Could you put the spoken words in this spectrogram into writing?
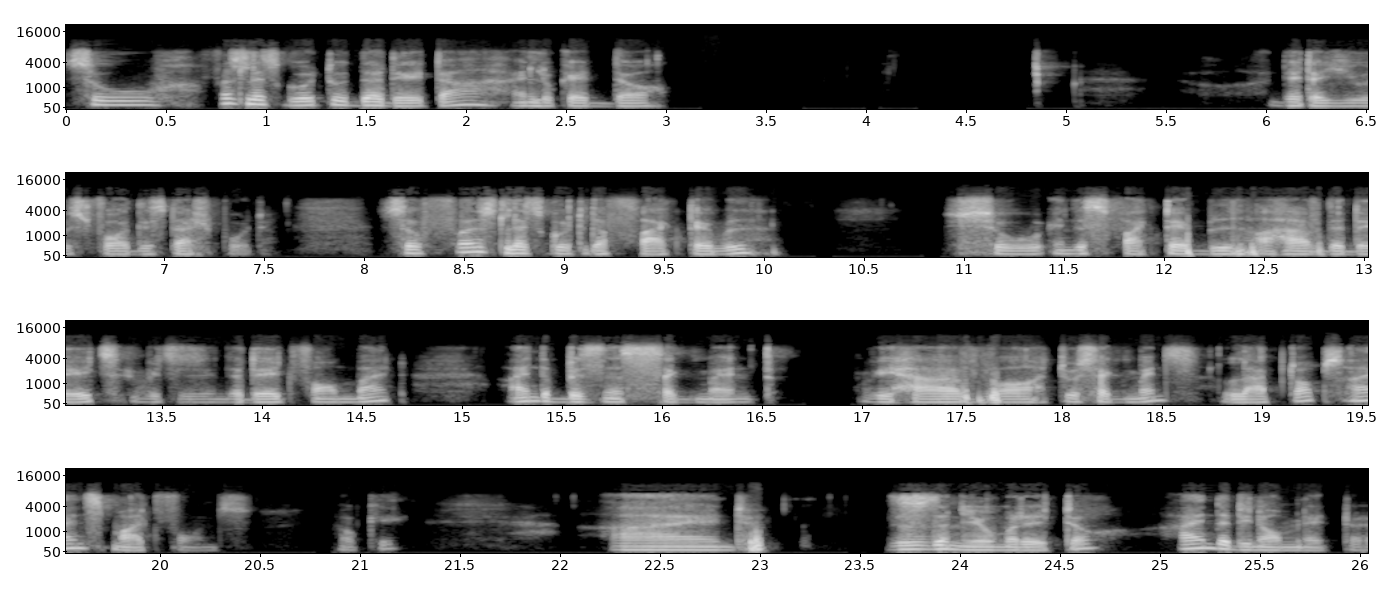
So first let's go to the data and look at the data used for this dashboard. So first let's go to the fact table. So in this fact table, I have the dates, which is in the date format and the business segment. We have uh, two segments, laptops and smartphones, okay? And this is the numerator and the denominator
